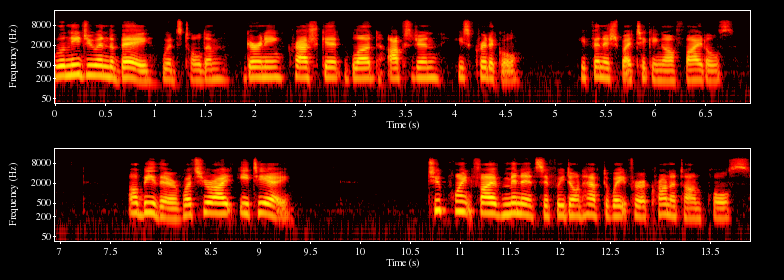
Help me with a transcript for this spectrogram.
We'll need you in the bay, Woods told him. Gurney, crash kit, blood, oxygen. He's critical. He finished by ticking off vitals. I'll be there. What's your ETA? 2.5 minutes if we don't have to wait for a chronoton pulse,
